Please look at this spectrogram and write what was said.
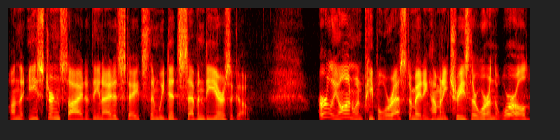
on the eastern side of the United States than we did 70 years ago. Early on, when people were estimating how many trees there were in the world,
